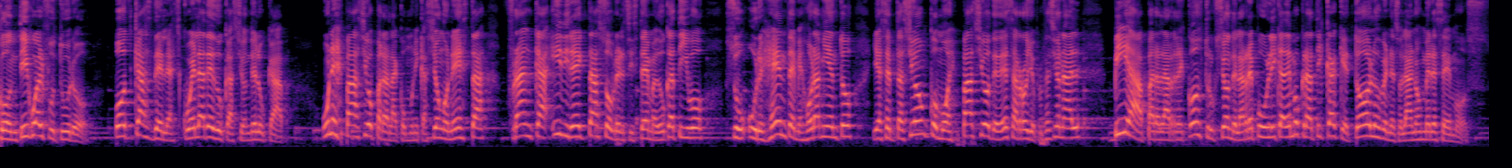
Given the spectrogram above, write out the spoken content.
Contigo al Futuro, podcast de la Escuela de Educación de LUCAP. Un espacio para la comunicación honesta, franca y directa sobre el sistema educativo, su urgente mejoramiento y aceptación como espacio de desarrollo profesional, vía para la reconstrucción de la República Democrática que todos los venezolanos merecemos.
